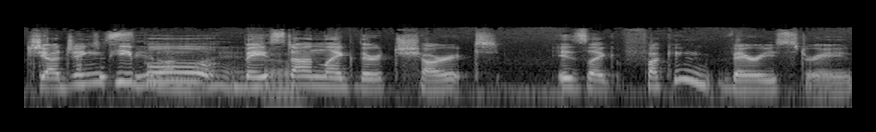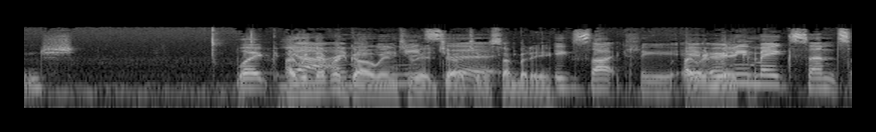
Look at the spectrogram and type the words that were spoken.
judging just see it people online. based Oh. on like their chart is like fucking very strange. Like I would never mean, go you into it judging to- somebody. Exactly. I it only make- makes sense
